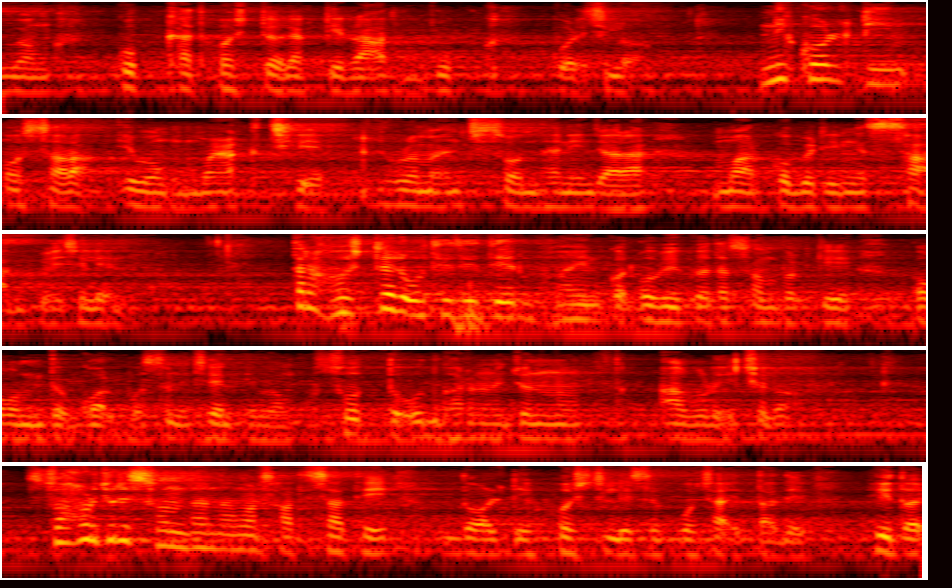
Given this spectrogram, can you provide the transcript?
এবং কুখ্যাত হোস্টেল একটি রাত বুক করেছিল। নিকোল টিম ও সারা এবং মার্ক ছিলেন রোম্যান্স সন্ধানী যারা মার্কো বেটিংয়ের স্বাদ পেয়েছিলেন। তারা হোস্টেল অতিথিদের ভয়ঙ্কর অভিজ্ঞতা সম্পর্কে অগণিত গল্প শুনেছিলেন এবং সত্য উদ্ঘাটনের জন্য আগ্রহী ছিল। শহর জুড়ে সন্ধান আমার সাথে সাথে দলটি হোস্টেলে এসে পৌঁছায় তাদের হৃদয়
